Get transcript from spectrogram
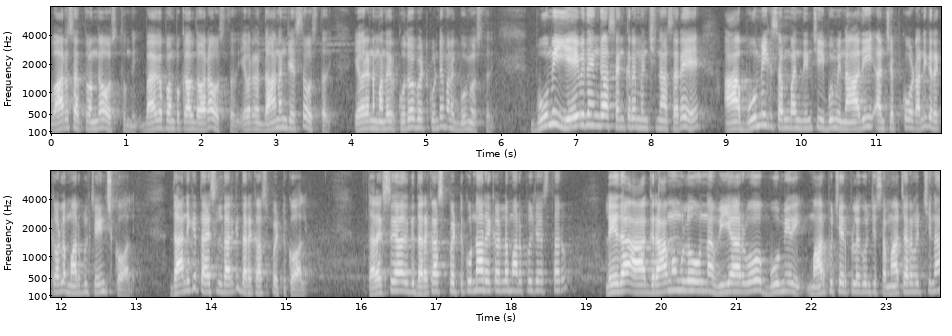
వారసత్వంగా వస్తుంది. భాగ పంపకాల ద్వారా వస్తుంది. ఎవరైనా దానం చేస్తే వస్తుంది. ఎవరైనా మన దగ్గర కుదవబెట్టుకుంటే మనకు భూమి వస్తుంది. భూమి ఏ విధంగా సంక్రమించినా సరే ఆ భూమికి సంబంధించి ఈ భూమి నాది అని చెప్పుకోవడానికి రికార్డులో మార్పులు చేయించుకోవాలి. దానికి తహసీల్దార్కి దరఖాస్తు పెట్టుకోవాలి. తహసీల్దార్కి దరఖాస్తు పెట్టుకున్నా రికార్డులో మార్పులు చేస్తారు. లేదా ఆ గ్రామంలో ఉన్న విఆర్ఓ భూమి మార్పు చేర్పుల గురించి సమాచారం ఇచ్చినా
